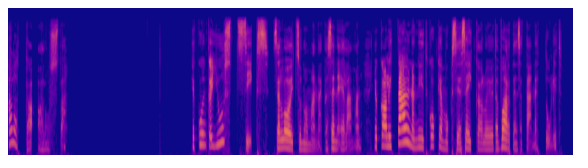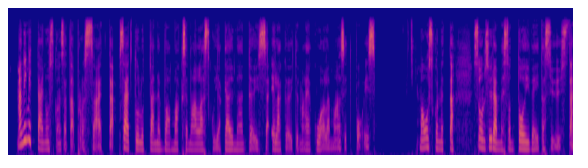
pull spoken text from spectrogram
Aloittaa alusta. Ja kuinka just siksi sä loit sun oman näköisen elämän, joka oli täynnä niitä kokemuksia ja seikkailuja, joita varten sä tänne tulit. Mä nimittäin uskon sata prossaa, että sä et tullut tänne vaan maksamaan laskuja, käymään töissä, eläköitymään ja kuolemaan sit pois. Mä uskon, että sun sydämessä on toiveita syystä.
